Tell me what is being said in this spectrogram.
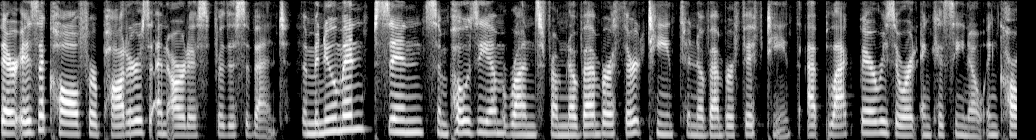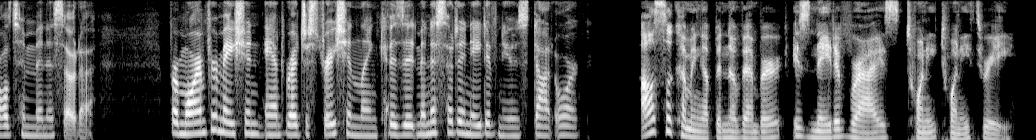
There is a call for potters and artists for this event. The Manoomin Psin Symposium runs from November 13th to November 15th at Black Bear Resort and Casino in Carlton, Minnesota. For more information and registration link, visit minnesotanativenews.org. Also coming up in November is Native Rise 2023.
